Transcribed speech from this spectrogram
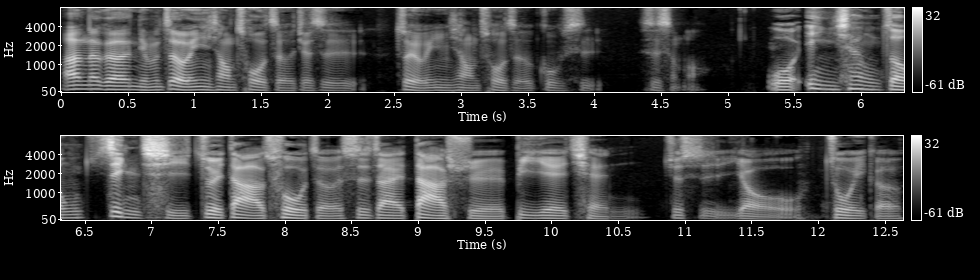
啊，那个你们最有印象挫折就是最有印象挫折的故事是什么？我印象中近期最大的挫折是在大学毕业前，就是有做一个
